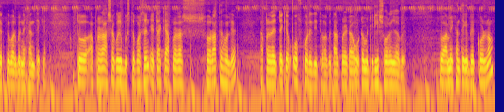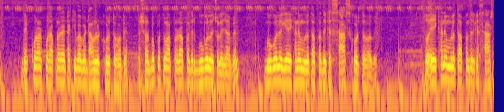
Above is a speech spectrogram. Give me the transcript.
দেখতে পারবেন এখান থেকে। তো আপনারা আশা করি বুঝতে পারছেন, এটাকে আপনারা সরাতে হলে আপনারা এটাকে অফ করে দিতে হবে, তারপর এটা অটোমেটিকলি সরে যাবে। তো আমি এখান থেকে ব্যাক করলাম। ব্যাক করার পর আপনারা এটা কীভাবে ডাউনলোড করতে হবে? তো সর্বপ্রথম আপনারা আপনাদের গুগলে চলে যাবেন। গুগলে গিয়ে এখানে মূলত আপনাদেরকে সার্চ করতে হবে। তো এইখানে মূলত আপনাদেরকে সার্চ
